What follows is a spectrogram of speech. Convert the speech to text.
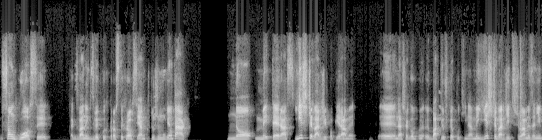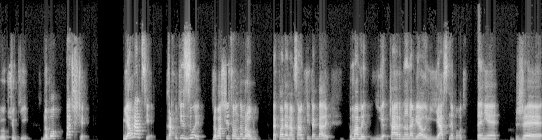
e, są głosy tak zwanych zwykłych, prostych Rosjan, którzy mówią tak, no my teraz jeszcze bardziej popieramy e, naszego batiuszkę Putina, my jeszcze bardziej trzymamy za niego kciuki, no bo patrzcie, miał rację, Zachód jest zły, zobaczcie co on nam robi, nakłada nam sankcje i tak dalej. To mamy czarno na białym jasne potwierdzenie, że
